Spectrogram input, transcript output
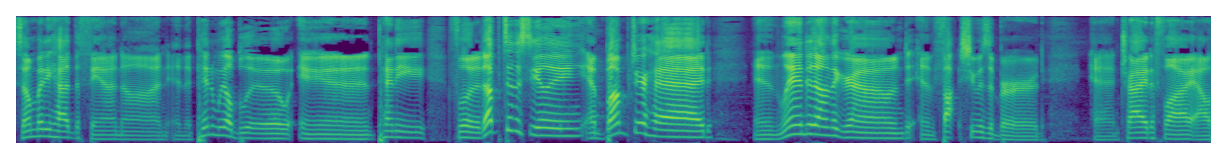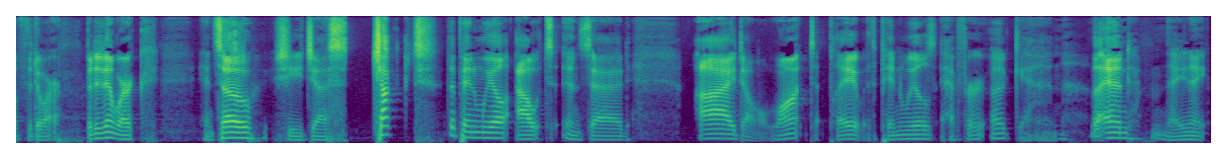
somebody had the fan on, and the pinwheel blew, and Penny floated up to the ceiling and bumped her head and landed on the ground and thought she was a bird and tried to fly out the door, but it didn't work. And so she just chucked the pinwheel out and said, I don't want to play with pinwheels ever again. The end. Nighty night.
